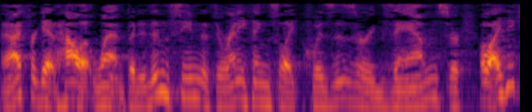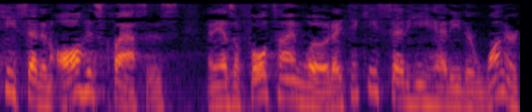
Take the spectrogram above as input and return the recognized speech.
and I forget how it went, but it didn't seem that there were any things like quizzes or exams or, oh, I think he said in all his classes, and he has a full time load, I think he said he had either one or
